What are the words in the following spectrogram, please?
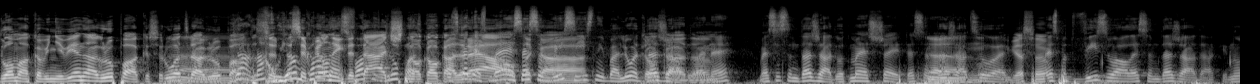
Domā, ka viņi ir vienā grupā, kas ir otrā Jā, grupā. Jā, tas nahu, ir, tas ir pilnīgi detached no kaut kāda skaties, reāla. Mēs esam kā- visi īstenībā ļoti dažādi, vai ne? Mēs esam dažādi, un mēs šeit esam Jā, dažādi cilvēki. guess so. Mēs pat vizuāli esam dažādāki. Nu,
